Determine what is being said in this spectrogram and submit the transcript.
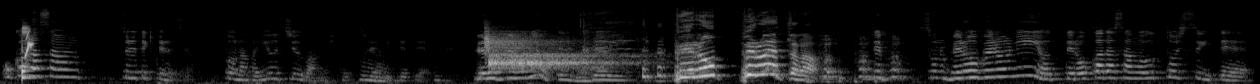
岡田さん連れてきてるんですよとなんか YouTuber の人連れてきてて、ベロベロに寄ってるんです全員ベロッベロやったなでそのベロベロに寄ってる岡田さんが鬱陶しすぎて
